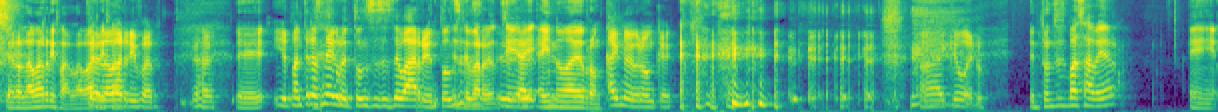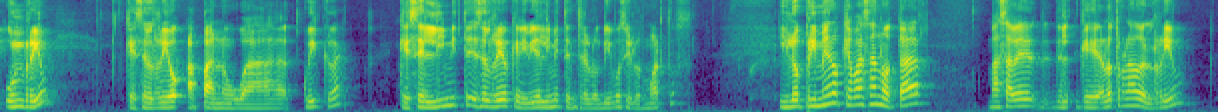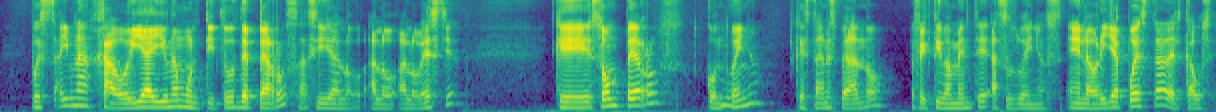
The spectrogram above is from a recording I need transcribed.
Pero la va a rifar, la va a Pero la va a rifar. rifar. Eh, Y el Pantera es negro, entonces es de barrio. Entonces, es de barrio. Sí, ahí, ahí no hay bronca. Ahí no hay bronca. Ay, qué bueno. Entonces vas a ver eh, un río, que es el río Apanohuacuitla, que es el límite, es el río que divide el límite entre los vivos y los muertos. Y lo primero que vas a notar, vas a ver que al otro lado del río, pues hay una jauría y una multitud de perros, así a lo, a lo, a lo bestia, que son perros con dueño que están esperando efectivamente a sus dueños en la orilla puesta del cauce.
